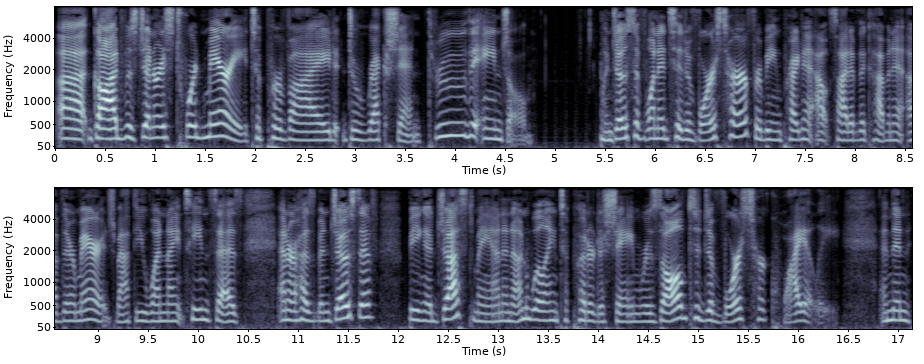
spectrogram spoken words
Uh, God was generous toward Mary to provide direction through the angel when Joseph wanted to divorce her for being pregnant outside of the covenant of their marriage. Matthew 119 says, And her husband Joseph, being a just man and unwilling to put her to shame, resolved to divorce her quietly. And then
